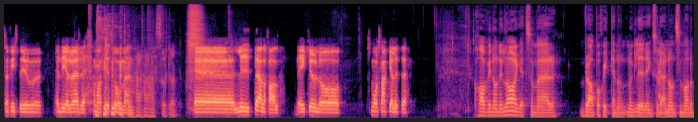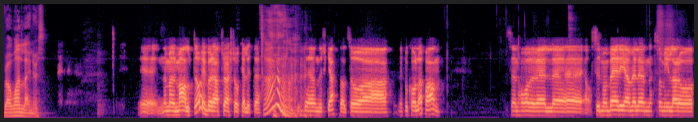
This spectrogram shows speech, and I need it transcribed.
Sen finns det ju en del värre om man säger så, men Såklart. eh, lite i alla fall. Det är kul att småsnacka lite. Har vi någon i laget som är bra på att skicka någon, någon gliring sådär? Någon som har några bra one-liners? Eh, nej, men Malte har ju börjat trashtalka lite. Ah, Lite underskattad, så uh, ni får kolla på han. Sen har vi väl ja, Simon Berg är väl en som gillar att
